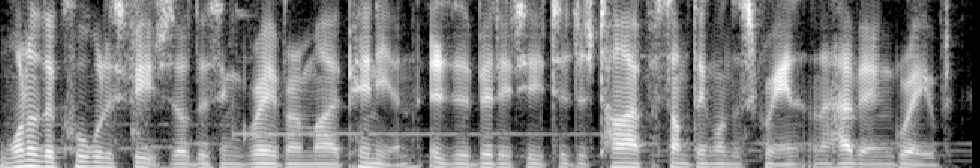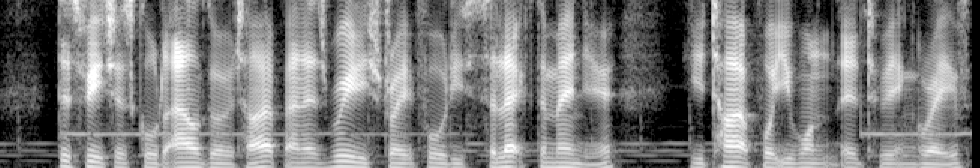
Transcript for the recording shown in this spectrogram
One of the coolest features of this engraver in my opinion is the ability to just type something on the screen and have it engraved. This feature is called Algo Type and it's really straightforward. You select the menu, you type what you want it to engrave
